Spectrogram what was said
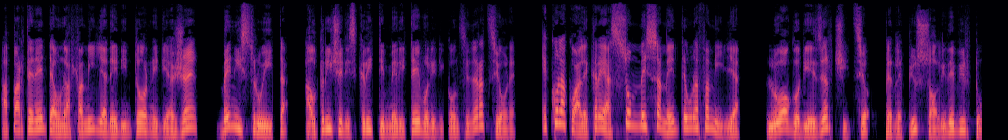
appartenente a una famiglia dei dintorni di Agen, ben istruita, autrice di scritti meritevoli di considerazione e con la quale crea sommessamente una famiglia, luogo di esercizio per le più solide virtù.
